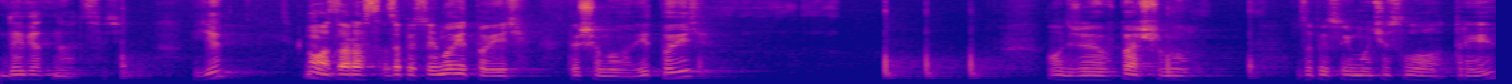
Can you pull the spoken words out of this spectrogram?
19. Є? Ну, а зараз записуємо відповідь. Пишемо відповідь. Отже, в першому записуємо число 3.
